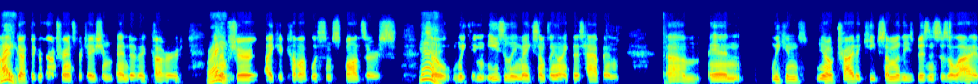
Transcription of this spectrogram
Right. I've got the ground transportation end of it covered. Right. And I'm sure I could come up with some sponsors. Yeah. So we can easily make something like this happen. Um, and we can, you know, try to keep some of these businesses alive.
